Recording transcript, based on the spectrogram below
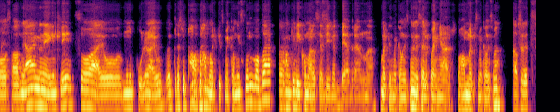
Og sa at ja, men egentlig så er jo monopoler er jo et resultat av markedsmekanismen. på en måte. Da kan ikke vi komme her og si at vi vet bedre enn eh, markedsmekanismen, hvis hele poenget er å ha markedsmekanisme. Absolutt.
